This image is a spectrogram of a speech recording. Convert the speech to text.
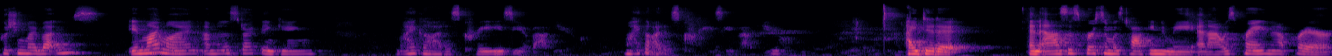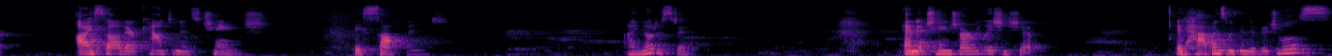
pushing my buttons, in my mind, I'm going to start thinking, my God is crazy about you. My God is crazy about you. I did it. And as this person was talking to me and I was praying that prayer, I saw their countenance change. They softened. I noticed it. And it changed our relationship. It happens with individuals,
